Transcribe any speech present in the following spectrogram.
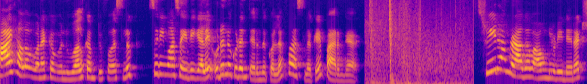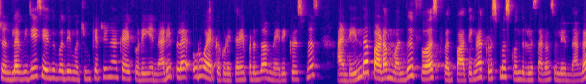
ஹாய் ஹலோ வணக்கம் and welcome to first look cinema செய்திகளை உடனுக்குடன் தெரிந்து கொள்ள ஃபர்ஸ்ட் லுக்கை பாருங்க. ஸ்ரீராம் ராகவ் அவங்களுடைய டைரக்ஷன்ல விஜய் சேதுபதி மற்றும் கெட்ரினா கைஃபுடைய நடிப்பில் உருவாயிருக்கக்கூடிய திரைப்படம் தான் மேரி கிறிஸ்மஸ் அண்ட் இந்த படம் வந்து ஃபர்ஸ்ட் வந்து பார்த்தீங்கன்னா கிறிஸ்மஸ்க்கு வந்து ரிலீஸ் ஆகும் சொல்லியிருந்தாங்க.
